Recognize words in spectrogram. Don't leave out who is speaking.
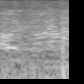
Speaker 1: Oh,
